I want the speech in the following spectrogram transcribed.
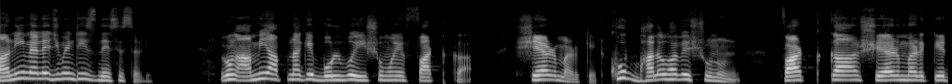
মানি ম্যানেজমেন্ট ইজ নেসেসারি এবং আমি আপনাকে বলব এই সময়ে ফাটকা। শেয়ার মার্কেট খুব ভালোভাবে শুনুন, ফাটকা শেয়ার মার্কেট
